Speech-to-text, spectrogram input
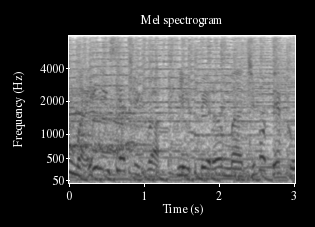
Uma iniciativa Flipperama de Boteco.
